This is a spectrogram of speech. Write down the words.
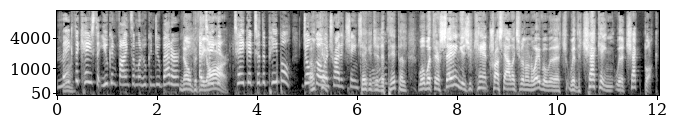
Make the case that you can find someone who can do better. No, but they take are. It, take it to the people. Don't okay. go and try to change. Take it rules. to the people. Well, what they're saying is you can't trust Alex Villanueva with a with a checking with a checkbook.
